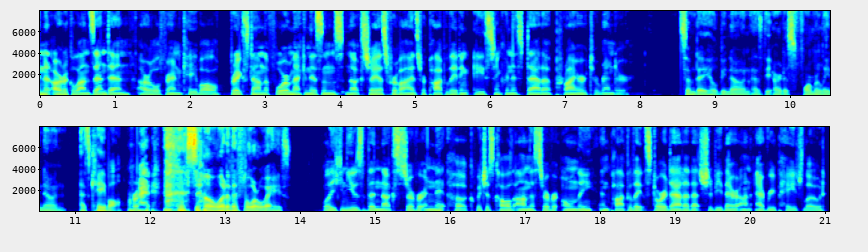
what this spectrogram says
In an article on Zendev, our old friend Kball breaks down the four mechanisms Nuxt.js provides for populating asynchronous data prior to render. Someday he'll be known as the artist formerly known as Kball. Right. so, what are the four ways? Well, you can use the Nuxt server init hook, which is called on the server only, and populate store data that should be there on every page load.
